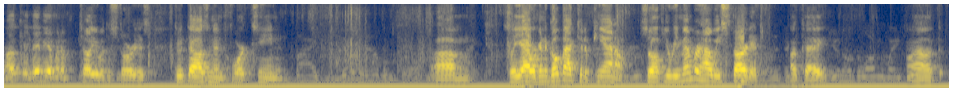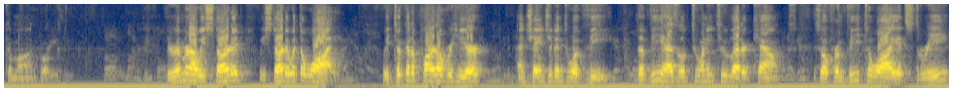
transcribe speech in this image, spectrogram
Okay, maybe I'm going to tell you what the story is. 2014. Um, so yeah, we're going to go back to the piano. So if you remember how we started, okay? Wow, come on, book. You remember how we started, we started with the Y. We took it apart over here and changed it into a V. The V has a 22 letter count. So from V to Y, it's 3.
